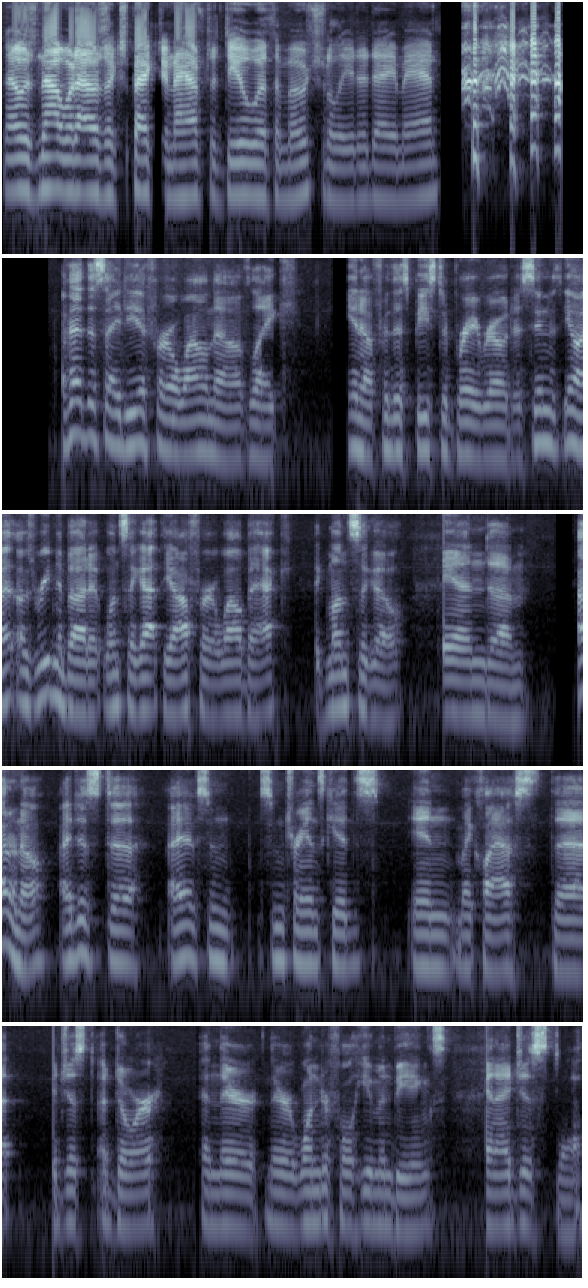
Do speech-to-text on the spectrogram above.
that was not what I was expecting to have to deal with emotionally today, man. I've had this idea for a while now of like, you know, for this Beast of Bray Road. As soon as you know, I, I was reading about it once I got the offer a while back, like months ago, and um, I don't know. I just uh, I have some some trans kids in my class that I just adore, and they're they're wonderful human beings, and I just uh,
